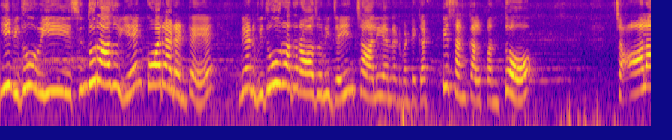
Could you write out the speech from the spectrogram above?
ఈ విధు ఈ సింధురాజు ఏం కోరాడంటే నేను విధూరథ రాజుని జయించాలి అన్నటువంటి గట్టి సంకల్పంతో చాలా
